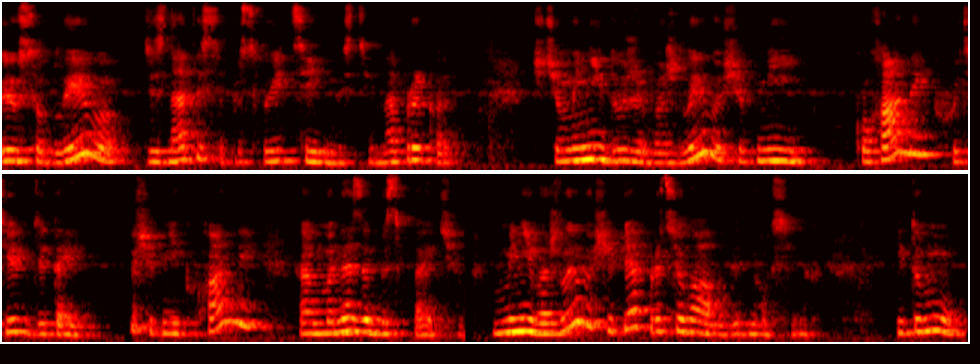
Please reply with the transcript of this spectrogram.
і особливо дізнатися про свої цінності. Наприклад, що мені дуже важливо, щоб мій коханий хотів дітей, щоб мій коханий е, мене забезпечив. Мені важливо, щоб я працювала в відносинах. І тому,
